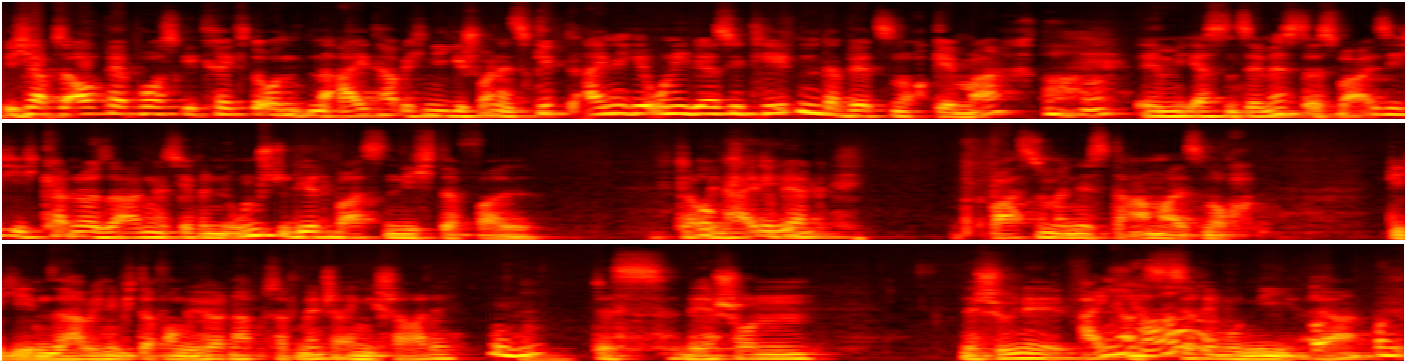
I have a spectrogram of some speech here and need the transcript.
Ich habe es auch per Post gekriegt und ein Eid habe ich nie gespannt. Es gibt einige Universitäten, da wird es noch gemacht. Aha. Im ersten Semester, das weiß ich. Ich kann nur sagen, als ich habe in unstudiert, war es nicht der Fall. Ich glaube, okay. in Heidelberg war es zumindest damals noch gegeben. Da habe ich nämlich davon gehört und habe gesagt, Mensch, eigentlich schade. Mhm. Das wäre schon eine schöne Eingangszeremonie, ja. ja. Und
